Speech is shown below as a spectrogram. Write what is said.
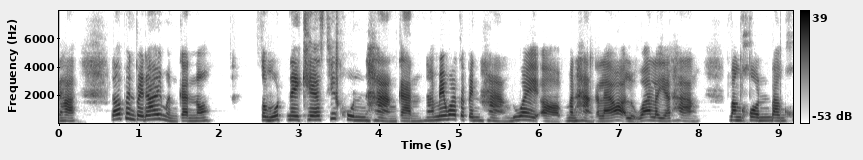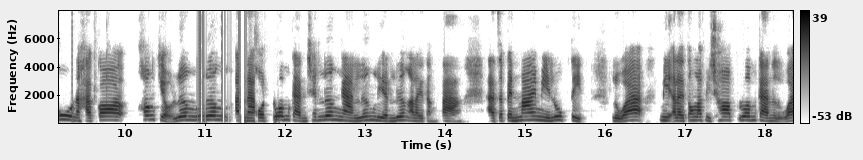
นะคะ แล้วเป็นไปได้เหมือนกันเนาะสมมติในเคสที่คุณห่างกันนะไม่ว่าจะเป็นห่างด้วยเออมันห่างกันแล้วอะหรือว่าระยะทางบางคนบางคู่นะคะ ก็ ข้องเกี่ยวเรื่องเรื่องอนาคตร่วมกัน เช่นเรื่องงานเรื่องเรียนเรื่องอะไรต่างๆ อาจจะเป็นไม่มีลูกติด หรือว่ามีอะไรต้องรับผิดชอบร่วมกัน หรือว่า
